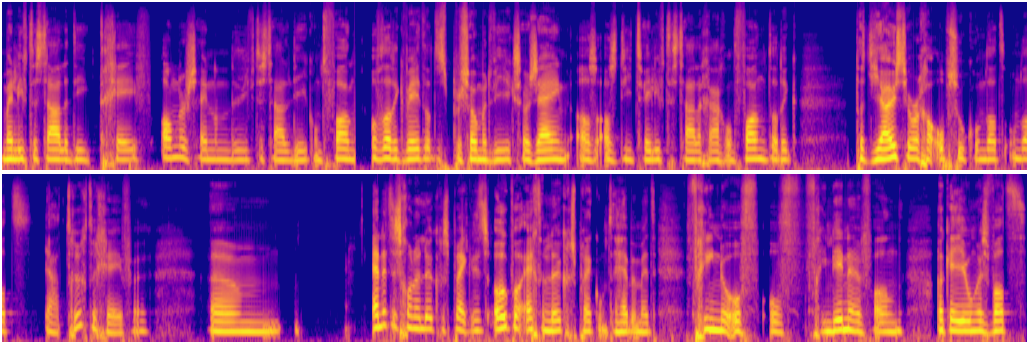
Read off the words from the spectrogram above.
mijn liefdestalen die ik geef anders zijn dan de liefdestalen die ik ontvang. Of dat ik weet dat de persoon met wie ik zou zijn als, als die twee liefdestalen graag ontvangt. Dat ik dat juist heel erg ga opzoeken om dat, om dat ja, terug te geven. Ehm, en het is gewoon een leuk gesprek. Het is ook wel echt een leuk gesprek om te hebben met vrienden of, of vriendinnen. Van oké jongens, wat,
